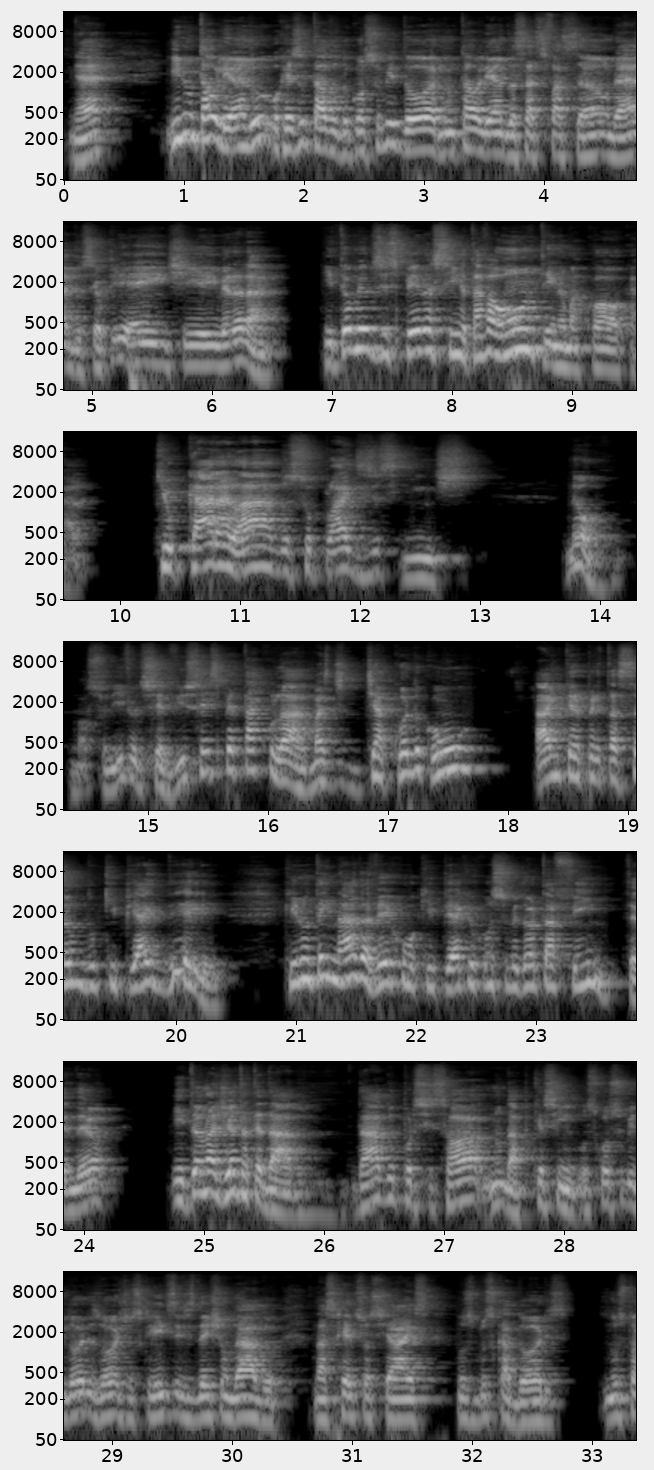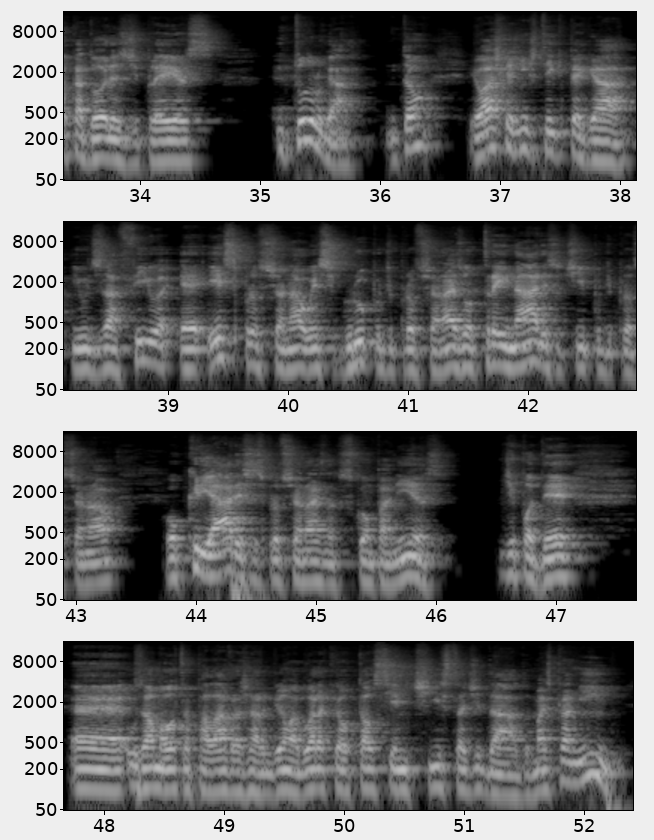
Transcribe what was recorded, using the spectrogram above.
né? E não está olhando o resultado do consumidor, não está olhando a satisfação né, do seu cliente e verdade. Então meu desespero assim, eu estava ontem numa call, cara que o cara lá do supply dizia o seguinte: não, nosso nível de serviço é espetacular, mas de, de acordo com a interpretação do KPI dele, que não tem nada a ver com o KPI que o consumidor está afim, entendeu? Então não adianta ter dado. Dado por si só não dá, porque assim, os consumidores hoje, os clientes, eles deixam dado nas redes sociais, nos buscadores, nos tocadores de players, em todo lugar. Então, eu acho que a gente tem que pegar, e o desafio é esse profissional, esse grupo de profissionais, ou treinar esse tipo de profissional, ou criar esses profissionais nas companhias, de poder é, usar uma outra palavra jargão agora, que é o tal cientista de dado. Mas para mim,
